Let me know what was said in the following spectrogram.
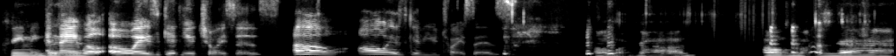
Creamy And they will always give you choices. Oh, always give you choices. Oh my god. Oh my god.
